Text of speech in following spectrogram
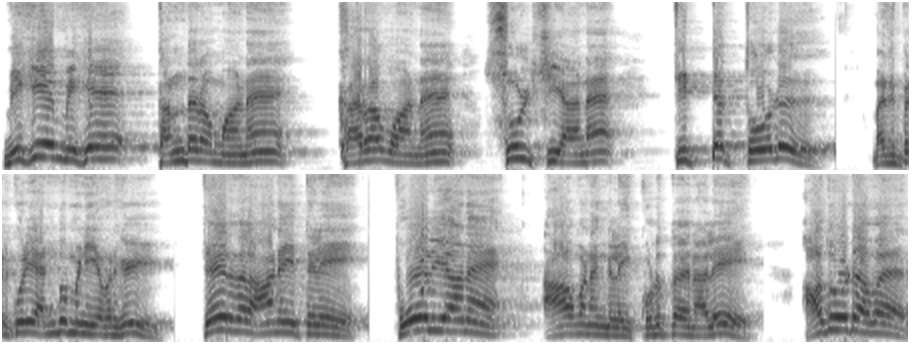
மிக மிக தந்திரமான கரவான சூழ்ச்சியான திட்டத்தோடு மதிப்பிற்குரிய அன்புமணி அவர்கள் தேர்தல் ஆணையத்திலே போலியான ஆவணங்களை கொடுத்ததினாலே அதோடு அவர்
